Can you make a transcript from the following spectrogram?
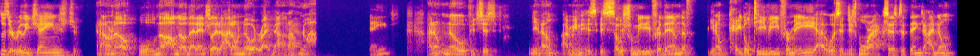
Does it really changed? And I don't know. Well, no, I'll know that answer later. I don't know it right now. I don't know how it changed. I don't know if it's just you know. I mean, is is social media for them the you know, cable TV for me? Uh, was it just more access to things? I don't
